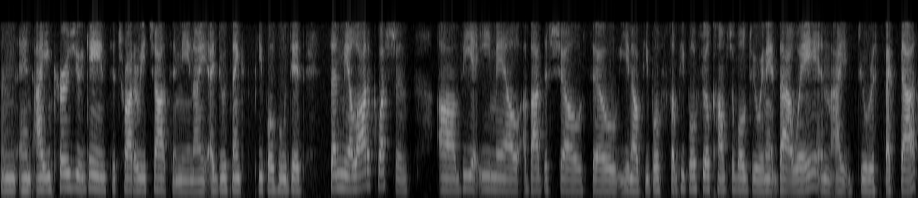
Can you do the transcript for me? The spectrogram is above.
And, and I encourage you again to try to reach out to me. And I, I do thank people who did send me a lot of questions uh, via email about the show. So, you know, people, some people feel comfortable doing it that way, and I do respect that.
